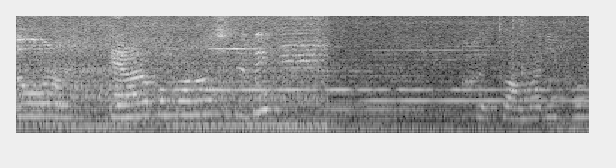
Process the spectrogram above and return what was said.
তোর কেন রকম মনে হচ্ছে দিদি? হয়তো আমারই ভুল।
